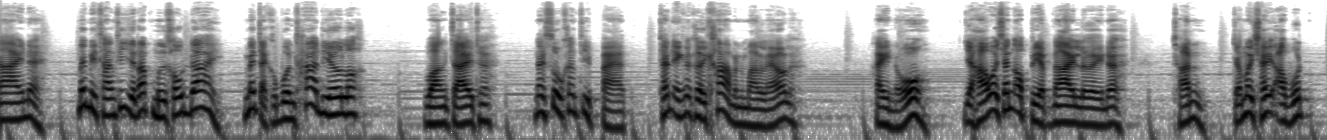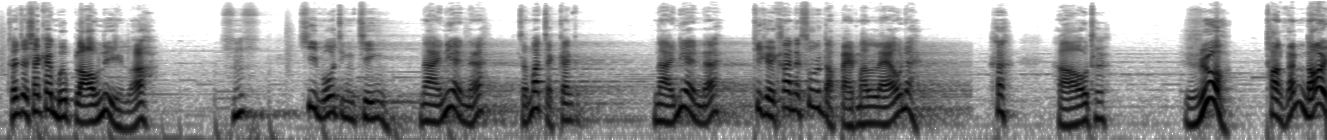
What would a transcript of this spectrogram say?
นายเนี่ยไม่มีทางที่จะรับมือเขาได้แม้แต่กระบวนท่าเดียวหรอกวางใจเถอะนักสู้ขั้นที่ 8 ฉันเองก็เคยฆ่ามันมาแล้วล่ะให้โน อย่าหาว่าฉันเอาเปรียบนายเลยนะ ฉันจะไม่ใช้อาวุธ ฉันจะใช้แค่มือเปล่านี่เหรอหึขี้โม้จริง ๆ นายเนี่ยนะ สามารถจัดการนายเนี่ยนะ ที่เคยฆ่านักสู้ระดับ 8 มาแล้วนะฮะเอาเถอะเฮ้อถ้างั้นนาย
